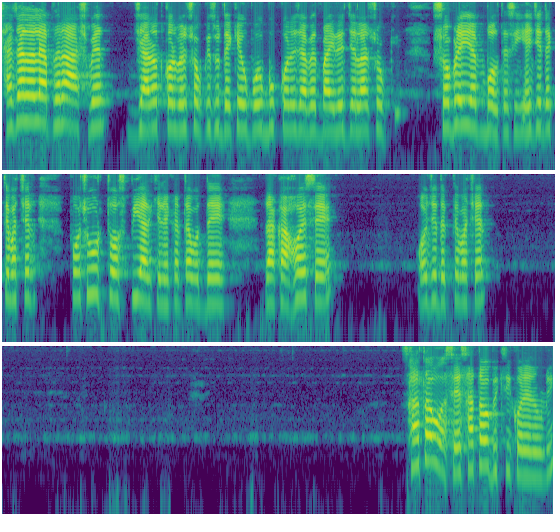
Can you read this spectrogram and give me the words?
শাহজালালে আপনারা আসবেন, জিয়ারত করবেন সব কিছু দেখে উপভোগ করে যাবেন বাইরের জেলার সব সবরেই আমি বলতেছি। এই যে দেখতে পাচ্ছেন, প্রচুর তসবি আর কি এখানটার মধ্যে রাখা হয়েছে। ওই যে দেখতে পাচ্ছেন। ছাতাও আছে, ছাতাও বিক্রি করেন উনি।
